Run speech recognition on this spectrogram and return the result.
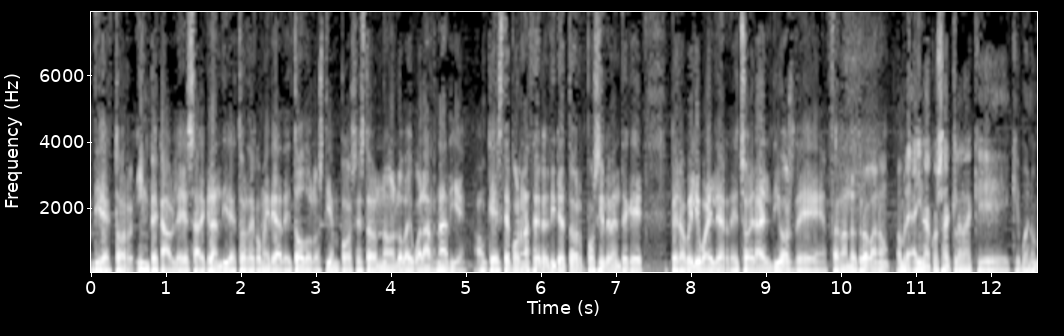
director impecable, es el gran director de comedia de todos los tiempos. Esto no lo va a igualar nadie. Aunque esté por nacer el director, posiblemente que. Pero Billy Wilder, de hecho, era el dios de Fernando Trova, ¿no? Hombre, hay una cosa clara que, que, bueno,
